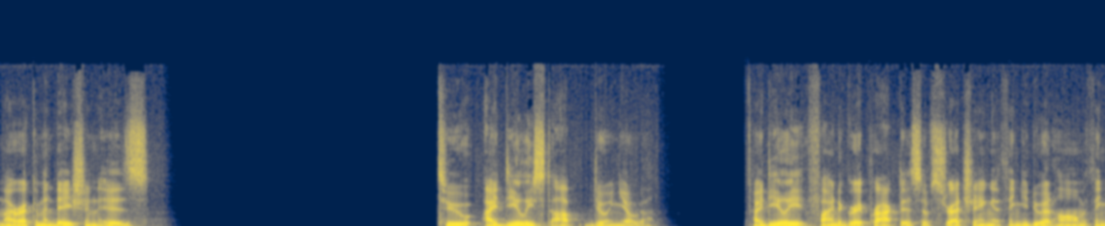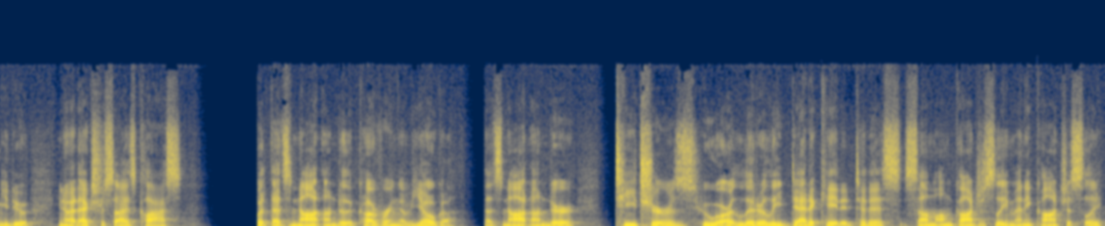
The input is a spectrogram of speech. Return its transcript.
my recommendation is to ideally stop doing yoga. Ideally, find a great practice of stretching, a thing you do at home, a thing you do, you know, at exercise class, but that's not under the covering of yoga. That's not under teachers who are literally dedicated to this, some unconsciously, many consciously,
